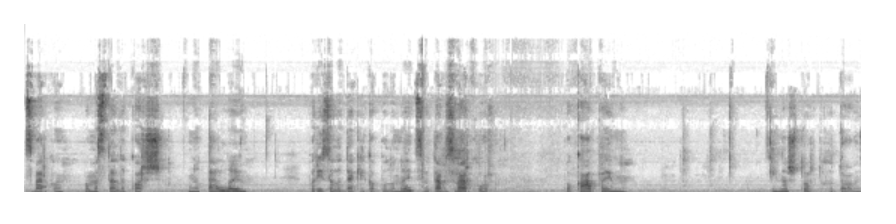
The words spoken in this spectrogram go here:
Зверху помастили корж нутеллою, порізали декілька полуниць. Отак зверху покапаємо. І наш торт готовий.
